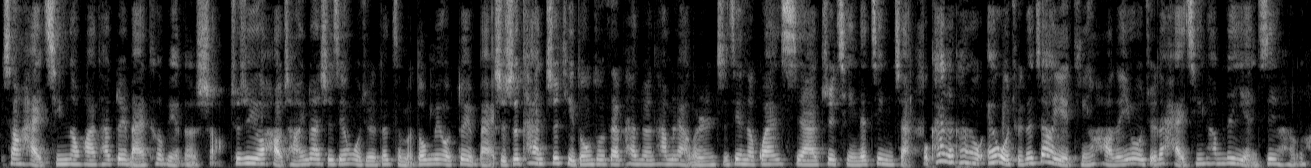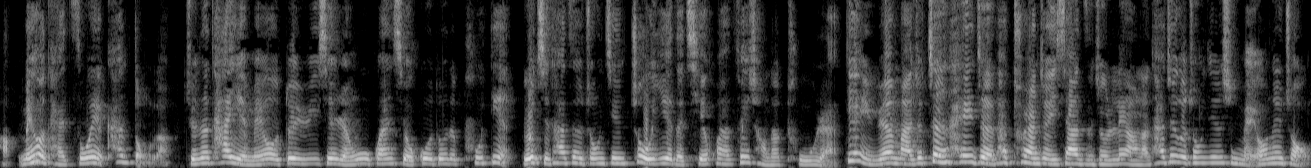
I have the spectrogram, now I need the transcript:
像海清的话，他对白特别的少，就是有好长一段时间，我觉得怎么都没有对白，只是看肢体动作在判断他们两个人之间的关系啊，剧情的进展。我看着看着，哎，我觉得这样也挺好的，因为我觉得海清他们的演技很好，没有台词我也看懂了，觉得他也没有对于一些人物关系有过多的铺垫，尤其他在中间昼夜的切换非常的突然。电影院嘛，就正黑着，他突然就一下子就亮了，他这个中间是没有那种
